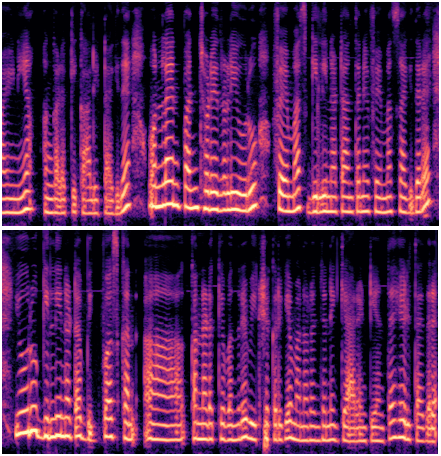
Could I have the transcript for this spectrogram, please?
ವಾಹಿನಿಯ ಅಂಗಳಕ್ಕೆ ಕಾಲಿಟ್ಟಾಗಿದೆ. ಆನ್ಲೈನ್ ಪಂಚ್ ಹೊಡೆಯೋದ್ರಲ್ಲಿ ಇವರು ಫೇಮಸ್, ಗಿಲ್ಲಿ ನಟ ಅಂತಲೇ ಫೇಮಸ್ ಆಗಿದ್ದಾರೆ. ಇವರು ಗಿಲ್ಲಿ ನಟ ಬಿಗ್ ಬಾಸ್ ಕನ್ ಕನ್ನಡಕ್ಕೆ ಬಂದರೆ ವೀಕ್ಷಕರಿಗೆ ಮನೋರಂಜನೆ ಗ್ಯಾರಂಟಿ ಅಂತ ಹೇಳ್ತಾ ಇದ್ದಾರೆ.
